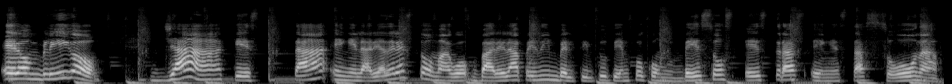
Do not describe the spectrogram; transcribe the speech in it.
El ombligo. Ya que está en el área del estómago, vale la pena invertir tu tiempo con besos extras en esta zona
